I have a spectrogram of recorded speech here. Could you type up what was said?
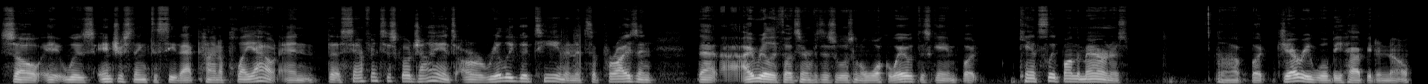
So it was interesting to see that kind of play out. And the San Francisco Giants are a really good team, and it's surprising that I really thought San Francisco was going to walk away with this game, but can't sleep on the Mariners. Uh, but Jerry will be happy to know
